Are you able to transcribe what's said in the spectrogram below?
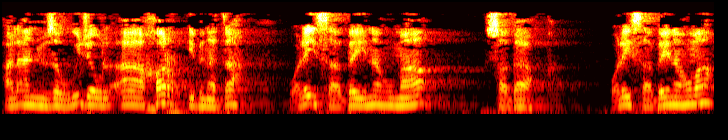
ala an yuzawwijahu al-akhar ibnatahu وليس بينهما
